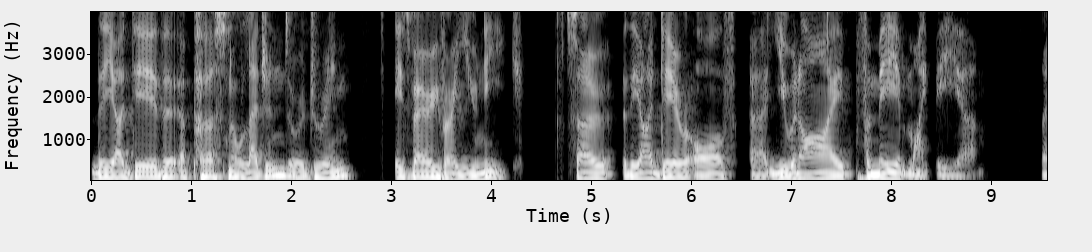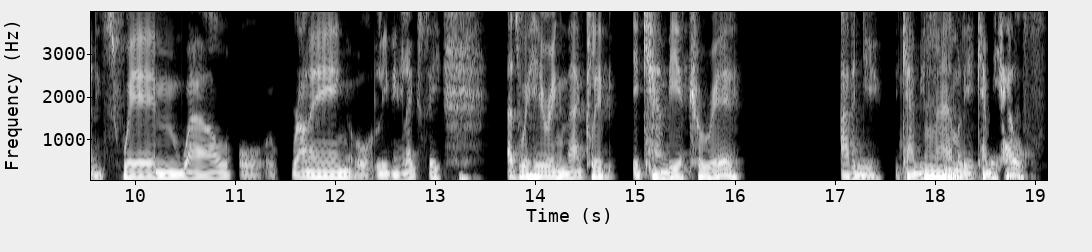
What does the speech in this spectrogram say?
The idea that a personal legend or a dream is very, very unique. So the idea of uh, you and I, for me, it might be um, learning swim well or running or leaving legacy. As we're hearing in that clip, it can be a career avenue. It can be mm. family, it can be health,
